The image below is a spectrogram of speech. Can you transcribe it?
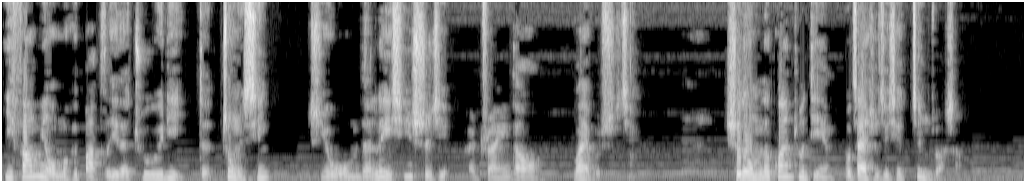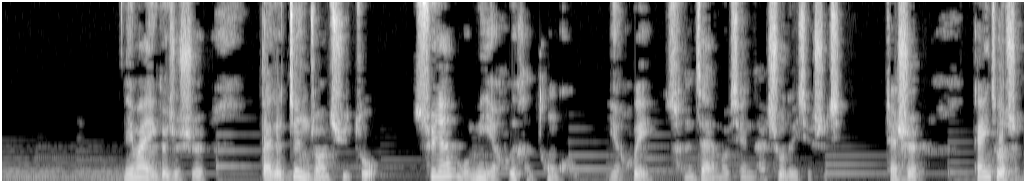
一方面我们会把自己的注意力的重心是由我们的内心世界而转移到外部世界，使得我们的关注点不再是这些症状上。另外一个就是。带着症状去做，虽然我们也会很痛苦，也会存在某些难受的一些事情，但是该做什么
